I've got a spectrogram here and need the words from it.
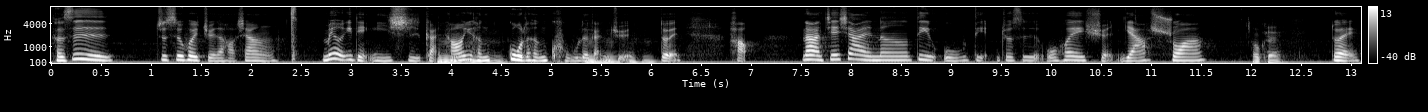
可是就是会觉得好像 没有一点仪式感，好像也很过得很苦的感觉。嗯对，好，那接下来呢，第五点就是我会选牙刷。OK，对，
